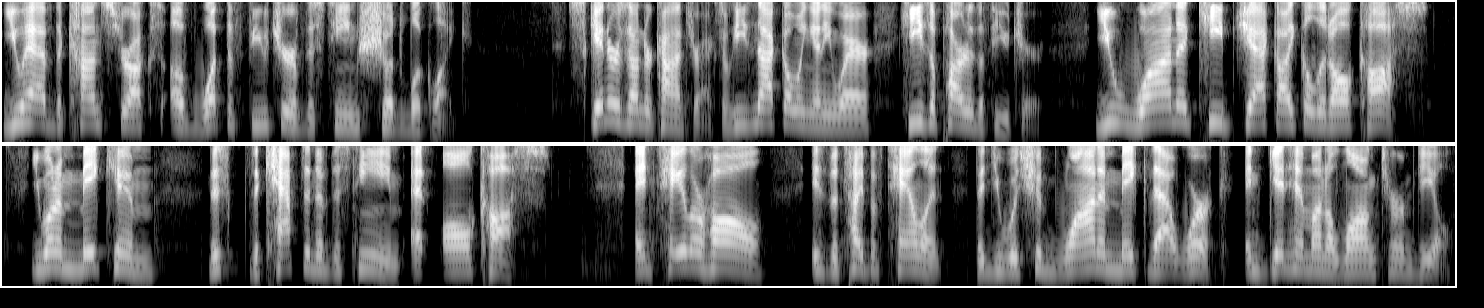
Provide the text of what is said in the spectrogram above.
you have the constructs of what the future of this team should look like. Skinner's under contract, so he's not going anywhere. He's a part of the future. You want to keep Jack Eichel at all costs. You want to make him this the captain of this team at all costs. And Taylor Hall is the type of talent that you would, should want to make that work and get him on a long-term deal.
